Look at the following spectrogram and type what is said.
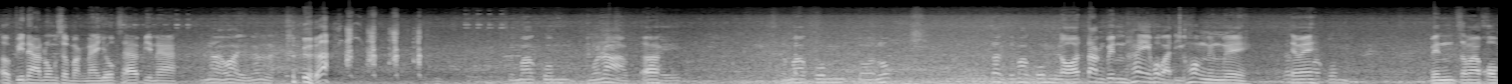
เอาปีหนาลงสมัครนายกซะปีหนา หน้าว่าอย่างนั้นแหละ สมาคมหัวหน้าอะ ฝ่ายสมาคมต่อนกตั้งสมาคมเนี่ยอ๋อตั้งเป็นให้พ่อบัตรอีกห้องหนึ่งเลย ใช่ไหมสมาคมเป็นสมาคม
